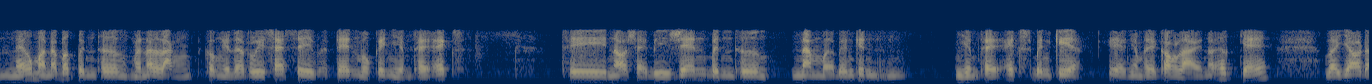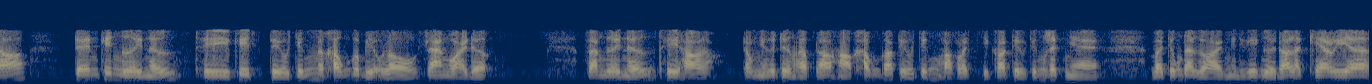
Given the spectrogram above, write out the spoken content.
nếu mà nó bất bình thường mà nó lặng có nghĩa là recessive trên một cái nhiễm thể X, thì nó sẽ bị gen bình thường nằm ở bên cái nhiễm thể X bên kia, cái nhiễm thể còn lại nó ức chế. Và do đó, trên cái người nữ thì cái triệu chứng nó không có biểu lộ ra ngoài được. Và người nữ thì họ, trong những cái trường hợp đó, họ không có triệu chứng hoặc là chỉ có triệu chứng rất nhẹ và chúng ta gọi những cái người đó là carrier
